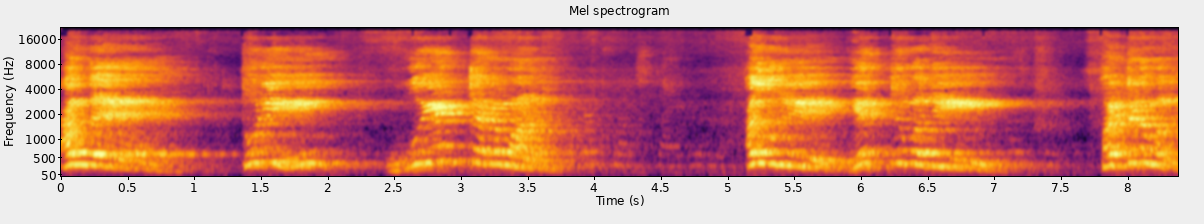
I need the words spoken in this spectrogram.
அந்த துணி உயர்தரமானது. அது ஒரு ஏற்றுமதி பட்டணம் அது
